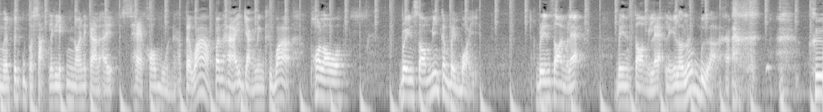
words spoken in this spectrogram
เหมือนเป็นอุปสรรคเล็ก ๆ น้อยในการไอแชร์ข้อมูลนะครับ แต่ว่าปัญหาอีกอย่างหนึ่งคือว่าพอเรา brainstorming กันบ่อยๆ brainstorm มาแล้ว brainstorm อีกแล้วอะไรเงี้ยเราเริ่มเบื่อฮะคือ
